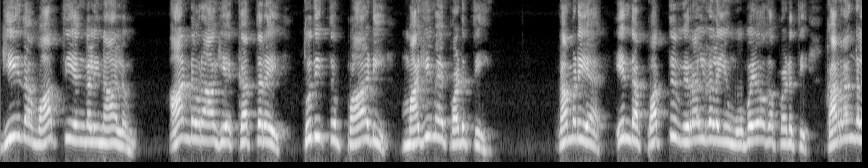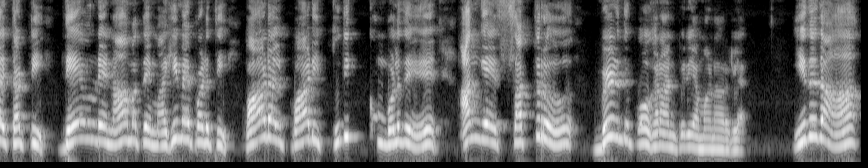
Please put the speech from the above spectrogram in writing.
கீத வாத்தியங்களினாலும் ஆண்டவராகிய கத்தரை துதித்து பாடி மகிமைப்படுத்தி நம்முடைய இந்த பத்து விரல்களையும் உபயோகப்படுத்தி கரங்களை தட்டி தேவனுடைய நாமத்தை மகிமைப்படுத்தி பாடல் பாடி துதிக்கும் பொழுது அங்கே சத்ரு வீழ்ந்து போகிறான் பிரியமானவர்களை. இதுதான்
